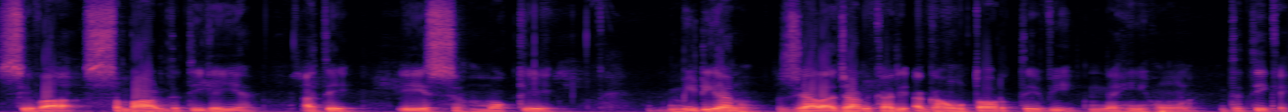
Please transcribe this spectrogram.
ਸੇਵਾ ਸੰਭਾਲ ਦਿੱਤੀ ਗਈ ਹੈ ਅਤੇ ਇਸ ਮੌਕੇ ਮੀਡੀਆ ਨੂੰ ਜ਼ਿਆਦਾ ਜਾਣਕਾਰੀ ਅਗਾਊਂ ਤੌਰ ਤੇ ਵੀ ਨਹੀਂ ਹੋਣ ਦਿੱਤੀ ਗਈ।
